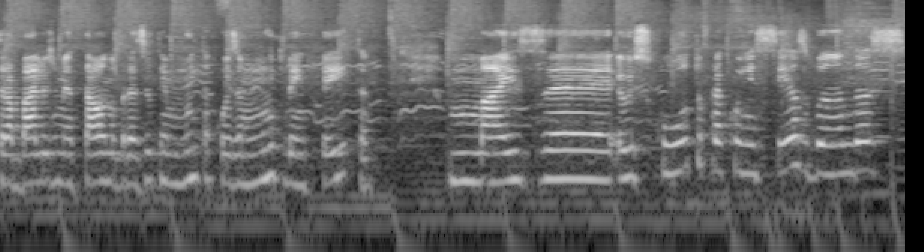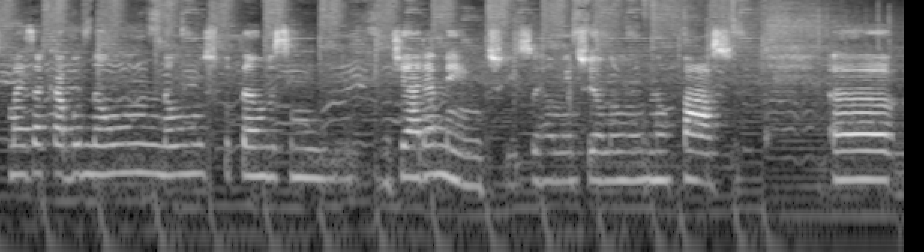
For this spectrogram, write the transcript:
trabalho de metal no Brasil tem muita coisa muito bem feita. Mas é, eu escuto para conhecer as bandas, mas acabo não, não escutando assim diariamente. Isso realmente eu não, não faço. Uh,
